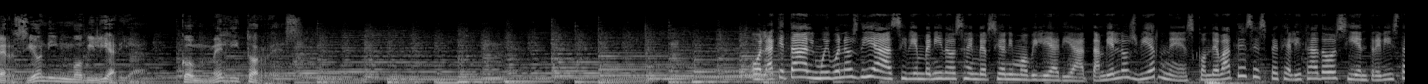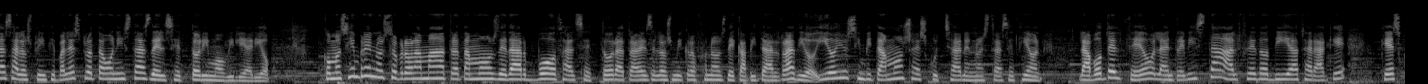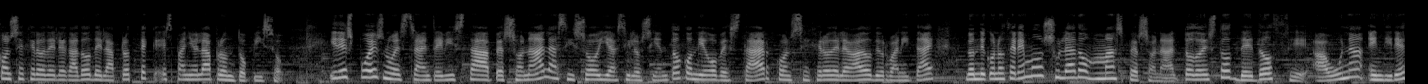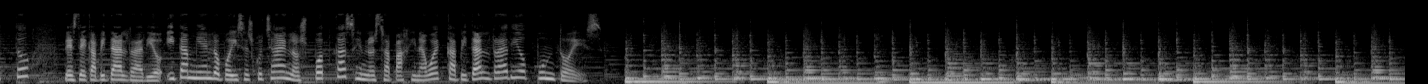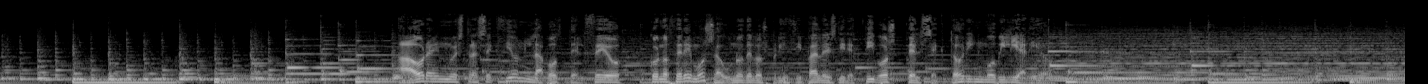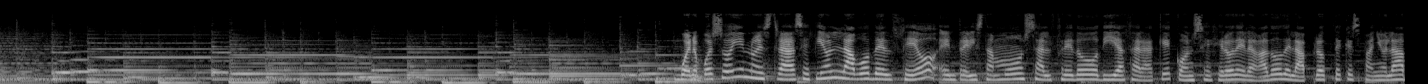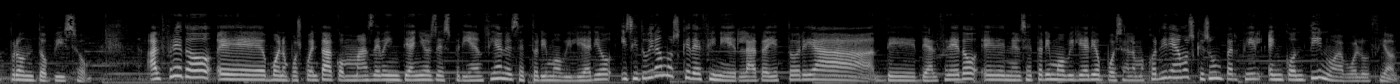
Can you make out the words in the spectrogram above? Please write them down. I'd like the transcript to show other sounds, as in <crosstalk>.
Inversión inmobiliaria con Meli Torres. Hola, ¿qué tal? Muy buenos días y bienvenidos a Inversión Inmobiliaria. También los viernes, con debates especializados y entrevistas a los principales protagonistas del sector inmobiliario. Como siempre, en nuestro programa tratamos de dar voz al sector a través de los micrófonos de Capital Radio y hoy os invitamos a escuchar en nuestra sección La voz del CEO, la entrevista a Alfredo Díaz Araque, que es consejero delegado de la Protec española Pronto Piso. Y después nuestra entrevista personal, Así soy, así lo siento, con Diego Bestar, consejero delegado de Urbanitae, donde conoceremos su lado más personal. Todo esto de 12 a 1 en directo desde Capital Radio. Y también lo podéis escuchar en los podcasts en nuestra página web capitalradio.es. Ahora en nuestra sección La voz del CEO conoceremos a uno de los principales directivos del sector inmobiliario. Bueno, pues hoy en nuestra sección La Voz del CEO entrevistamos a Alfredo Díaz Araque, consejero delegado de la Proctec española Pronto Piso. Alfredo, eh, bueno, pues cuenta con más de 20 años de experiencia en el sector inmobiliario y si tuviéramos que definir la trayectoria de, de Alfredo en el sector inmobiliario, pues a lo mejor diríamos que es un perfil en continua evolución.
